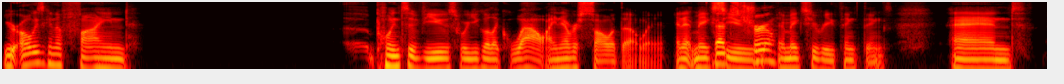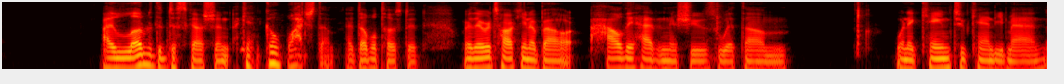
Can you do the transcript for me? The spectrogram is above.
you're always going to find uh, points of views where you go like wow i never saw it that way. And it makes That's you true. it makes you rethink things. And i loved the discussion again go watch them at double toasted where they were talking about how they had an issues with um when it came to candyman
